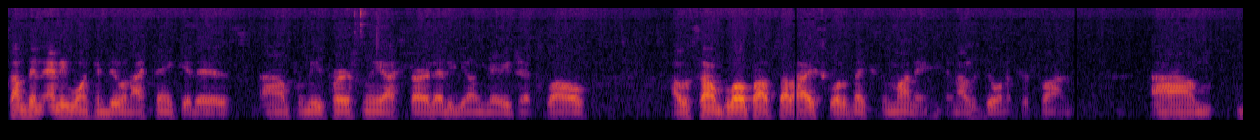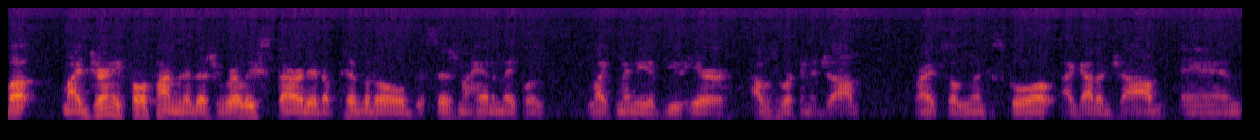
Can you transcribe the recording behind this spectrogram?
something anyone can do?" And I think it is. Um, for me personally, I started at a young age at 12. I was selling blow pops out of high school to make some money, and I was doing it for fun. Um, but my journey full time into this really started. A pivotal decision I had to make was, like many of you here, I was working a job, right? So we went to school, I got a job, and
